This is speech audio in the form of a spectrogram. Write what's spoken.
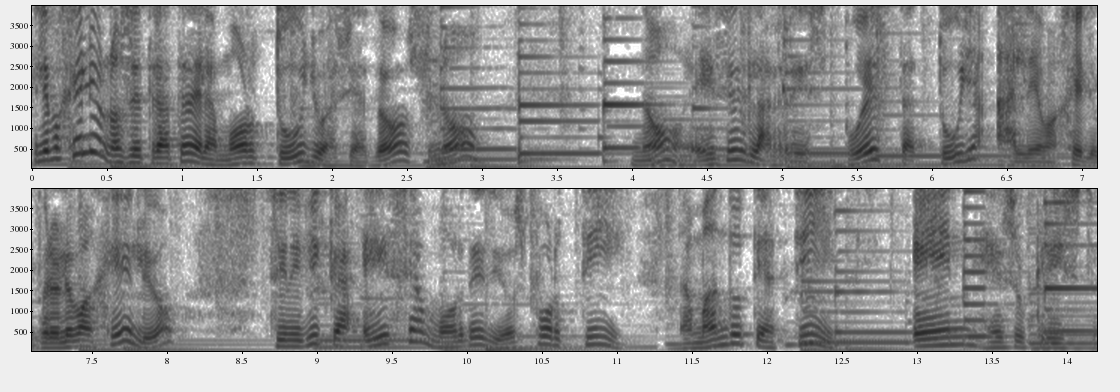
El Evangelio no se trata del amor tuyo hacia Dios, no. No, esa es la respuesta tuya al Evangelio. Pero el Evangelio significa ese amor de Dios por ti, amándote a ti en Jesucristo.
